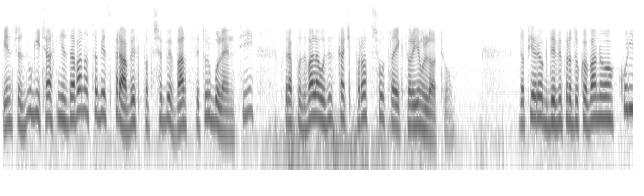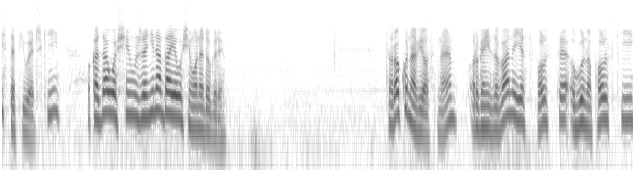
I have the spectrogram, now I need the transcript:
więc przez długi czas nie zdawano sobie sprawy z potrzeby warstwy turbulencji, która pozwala uzyskać prostszą trajektorię lotu. Dopiero gdy wyprodukowano kuliste piłeczki, okazało się, że nie nadają się one do gry. Co roku na wiosnę organizowany jest w Polsce ogólnopolski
